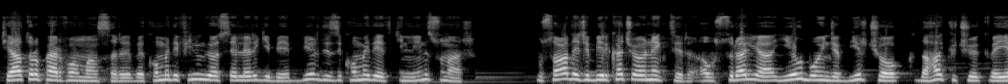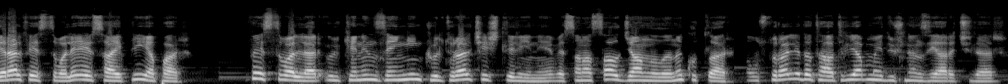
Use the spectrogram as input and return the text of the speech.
tiyatro performansları ve komedi film gösterileri gibi bir dizi komedi etkinliğini sunar. Bu sadece birkaç örnektir. Avustralya yıl boyunca birçok daha küçük ve yerel festivale ev sahipliği yapar. Bu festivaller ülkenin zengin kültürel çeşitliliğini ve sanatsal canlılığını kutlar. Avustralya'da tatil yapmayı düşünen ziyaretçiler,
